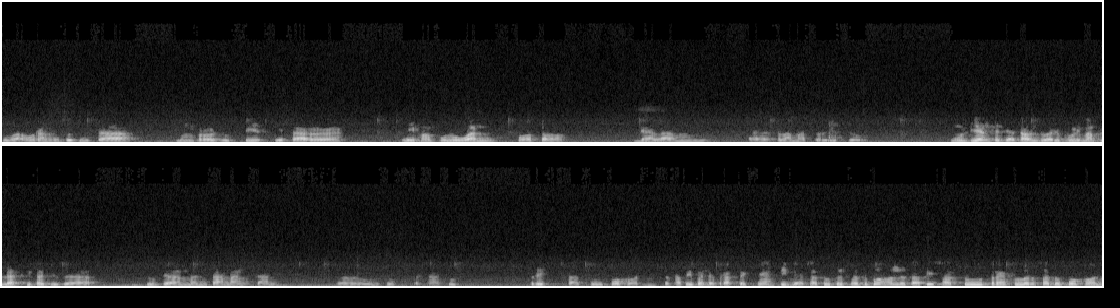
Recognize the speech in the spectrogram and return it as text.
dua orang itu bisa memproduksi sekitar 50-an botol hmm. dalam uh, selama tur itu. Kemudian sejak tahun 2015 kita juga sudah mencanangkan uh, untuk satu trip satu pohon, tetapi pada prakteknya tidak satu trip satu pohon, tetapi satu traveler satu pohon.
